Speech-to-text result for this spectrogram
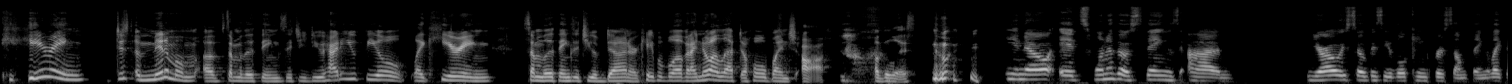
hearing just a minimum of some of the things that you do, how do you feel like hearing some of the things that you have done or capable of? And I know I left a whole bunch off of the list. you know, it's one of those things. Um, you're always so busy looking for something. Like,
